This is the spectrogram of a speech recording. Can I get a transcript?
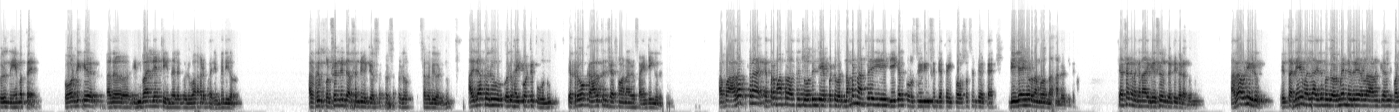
ഒരു നിയമത്തെ കോടതിക്ക് അത് ഇൻവാലിഡേറ്റ് ചെയ്യുന്നതിലൊക്കെ ഒരുപാട് പരിമിതികളുണ്ട്. അത് പ്രസിഡന്റിന്റെ അസന്റ് കിട്ടിയ ഒരു സംഗതി വരുന്നു. അതിനകത്തൊരു ഒരു ഹൈക്കോടതി പോകുന്നു. എത്രയോ കാലത്തിന് ശേഷമാണ് അത് ഫൈൻഡിങ് വരുന്നത്. അപ്പൊ അതത്ര എത്രമാത്രം അത് ചോദ്യം ചെയ്യപ്പെട്ട് വരും? നമ്മുടെ നാട്ടിലെ ഈ ലീഗൽ പ്രൊസീഡിങ്സിന്റെ ഒക്കെ ഈ പ്രോസസ്സിന്റെ ഒക്കെ ഡിലേ കൂടെ നമ്മളൊന്ന് ആലോചിക്കണം. ലക്ഷക്കണക്കിനായ കേസുകൾ കെട്ടിക്കിടക്കുന്നു. അത് അവിടെ ഇടും. ഇത് തന്നെയുമല്ല ഇതിപ്പോ ഗവൺമെന്റിനെതിരെയുള്ള ആണെങ്കിൽ പല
